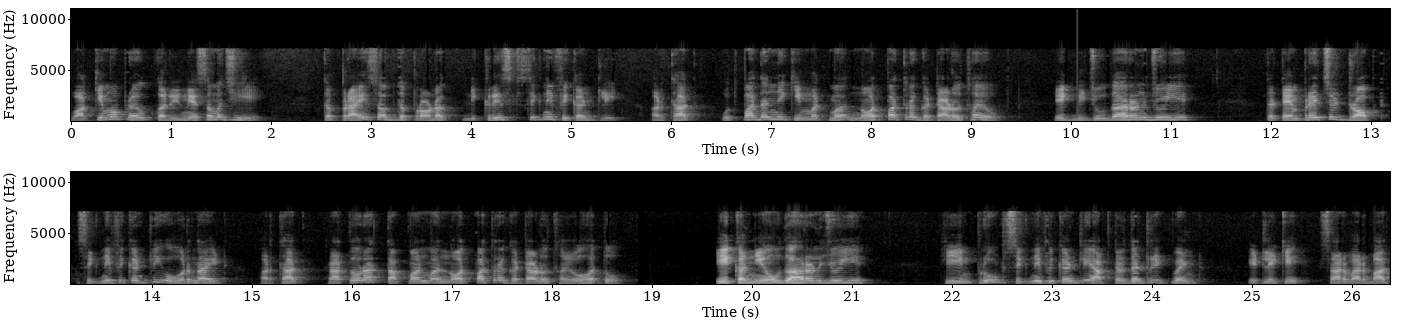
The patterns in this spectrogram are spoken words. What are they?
વાક્યમાં પ્રયોગ કરીને સમજીએ. The price of the product decrease significantly અર્થાત, ઉત્પાદનની કિંમતમાં નોંધપાત્ર ઘટાડો થયો. એક બીજું ઉદાહરણ જોઈએ. The temperature dropped significantly overnight અર્થાત રાતોરાત તાપમાનમાં નોંધપાત્ર ઘટાડો થયો હતો. એક અન્ય ઉદાહરણ જોઈએ. He improved significantly after the treatment એટલે કે સારવાર બાદ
